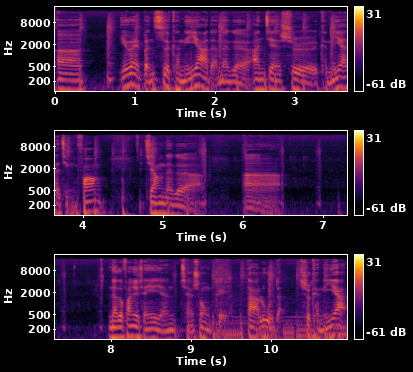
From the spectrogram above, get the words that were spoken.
呃，因为本次肯尼亚的那个案件是肯尼亚的警方将那个呃那个犯罪嫌疑人遣送给大陆的，是肯尼亚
